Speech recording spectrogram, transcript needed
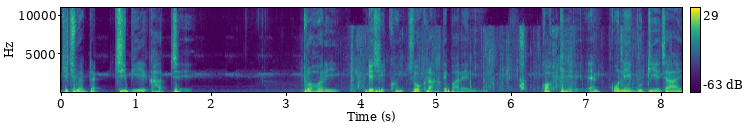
কিছু একটা চিবিয়ে খাচ্ছে। প্রহরী বেশিক্ষণ চোখ রাখতে পারেনি। কক্ষের এক কোণে গুটিয়ে যায়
